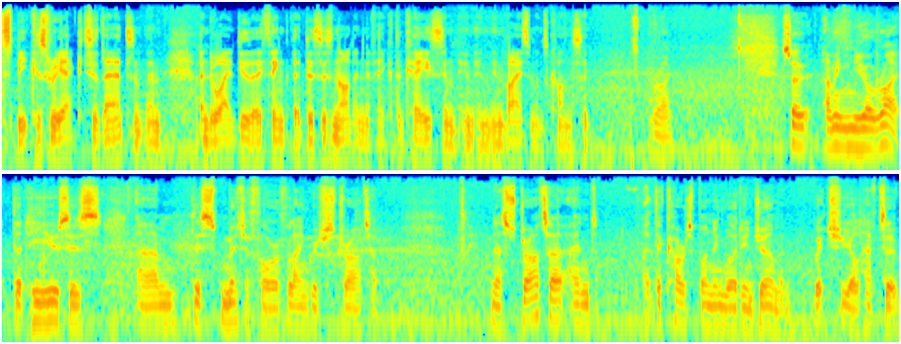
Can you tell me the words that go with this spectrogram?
speakers react to that, and, and, and why do they think that this is not in effect the case in, in, in Waismann's concept? Right. So, I mean, you're right that he uses um, this metaphor of language strata. Now, strata and uh, the corresponding word in German, which you'll have to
